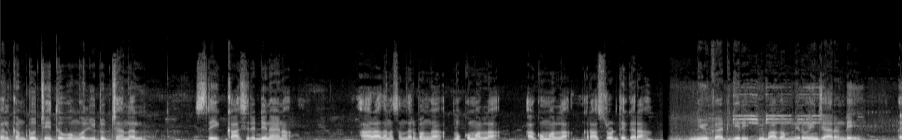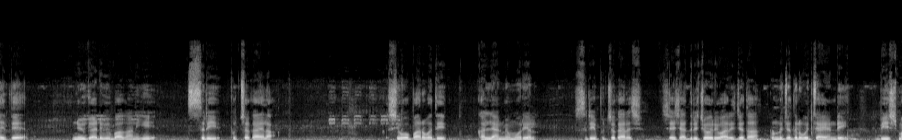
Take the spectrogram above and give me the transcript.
Welcome to Chaitu Ongole YouTube channel. Shri Kasireddy Nayana ఆరాధన సందర్భంగా ముక్కుమల్ల ఆకుమల్ల క్రాస్ రోడ్ దగ్గర న్యూ కేటగిరీ విభాగం నిర్వహించారండి. అయితే న్యూ క్యాట్ విభాగానికి శ్రీ పుచ్చకాయల శివపార్వతి కళ్యాణ్ మెమోరియల్ శ్రీ పుచ్చకాయల శేషాద్రి చౌరి వారి జత రెండు జతలు వచ్చాయండి. భీష్మ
